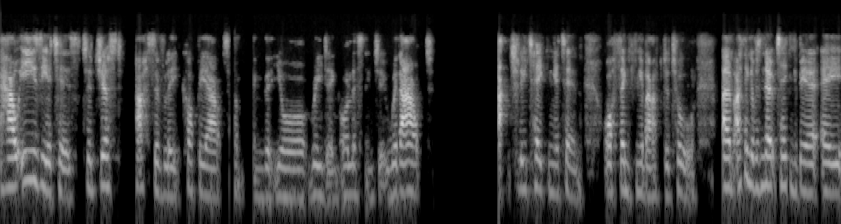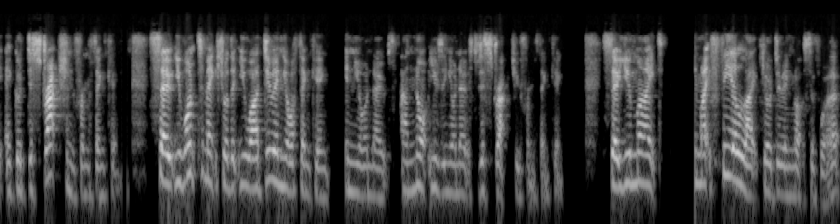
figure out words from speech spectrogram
how easy it is to just passively copy out something that you're reading or listening to without actually taking it in or thinking about it at all. Um, I think it was note taking to be a, a, a good distraction from thinking. So you want to make sure that you are doing your thinking in your notes and not using your notes to distract you from thinking. So you might you might feel like you're doing lots of work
